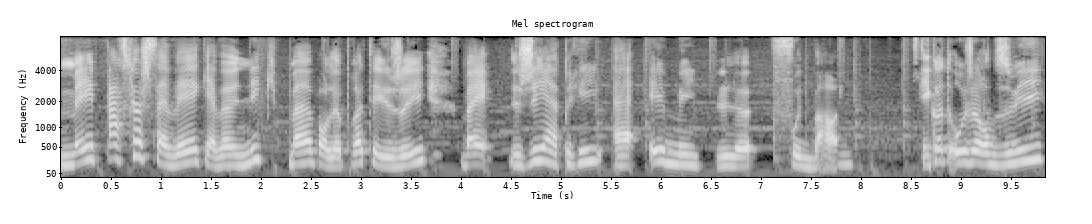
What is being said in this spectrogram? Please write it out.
Mais parce que je savais qu'il y avait un équipement pour le protéger, ben, j'ai appris à aimer le football. Écoute, aujourd'hui,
